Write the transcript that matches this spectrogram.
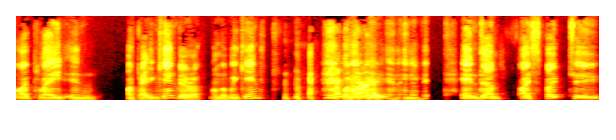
I played in I played in Canberra on the weekend. well, in, in, in and um, I spoke to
